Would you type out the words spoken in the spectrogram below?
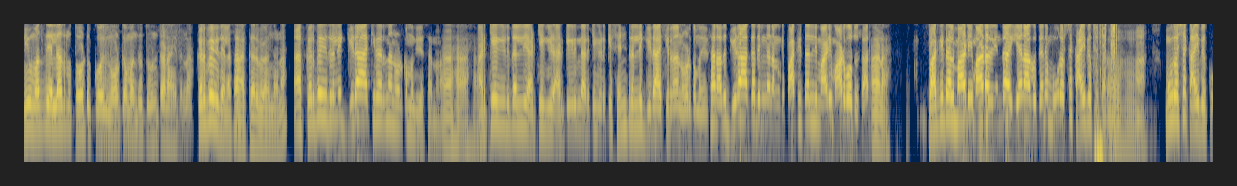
ನೀವು ಮೊದ್ಲು ಎಲ್ಲಾದ್ರೂ ತೋಟಕ್ಕೆ ಹೋಗಿ ನೋಡ್ಕೊಂಡ್ ಬಂದದ್ದು ಉಂಟಣ್ಣ ಇದನ್ನ? ಕರ್ಬೇವು ಇದೆಲ್ಲ ಸರ್? ಅಂದಣ ಕರ್ಬೇವು ಇದರಲ್ಲಿ ಗಿಡ ಹಾಕಿರೋದನ್ನ ನೋಡ್ಕೊಂಡ್ ಬಂದಿದೆ ಸರ್ ನಾನು. ಅಡಿಕೆ ಗಿಡದಲ್ಲಿ ಅಡಿಕೆ ಗಿಡ ಅಡಿಕೆ ಗಿಡದಿಂದ ಅಡಿಕೆ ಗಿಡಕ್ಕೆ ಸೆಂಟ್ರಲ್ಲಿ ಗಿಡ ಹಾಕಿರೋದನ್ನ ನೋಡ್ಕೊಂಡ್ ಬಂದಿದೆ ಸರ್. ಅದು ಗಿಡ ಹಾಕೋದ್ರಿಂದ ನಮಗೆ ಪಾಕೆಟ್ ಅಲ್ಲಿ ಮಾಡಿ ಮಾಡ್ಬೋದು ಸರ್. ಪಾಕೆಟ್ ಅಲ್ಲಿ ಮಾಡಿ ಮಾಡೋದ್ರಿಂದ ಏನಾಗುತ್ತೆ ಅಂದ್ರೆ ಮೂರು ವರ್ಷ ಕಾಯ್ಬೇಕು ಸರ್. ಮೂರು ವರ್ಷ ಕಾಯ್ಬೇಕು.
